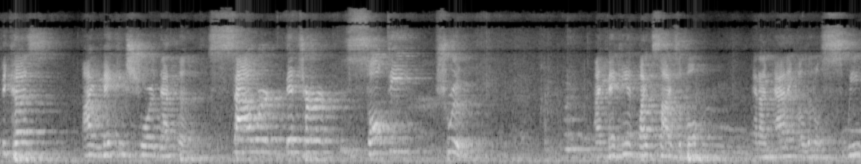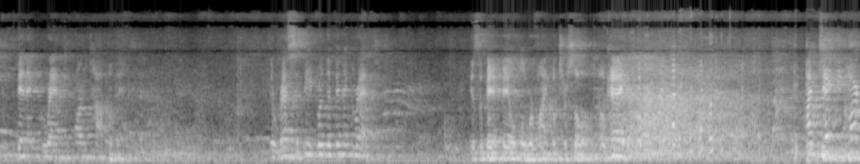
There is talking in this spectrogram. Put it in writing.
Because I'm making sure that the sour, bitter, salty truth, I'm making it bite-sizable, and I'm adding a little sweet vinaigrette on top of it. the recipe for the vinaigrette is available where fine books are sold, okay? I'm taking hard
